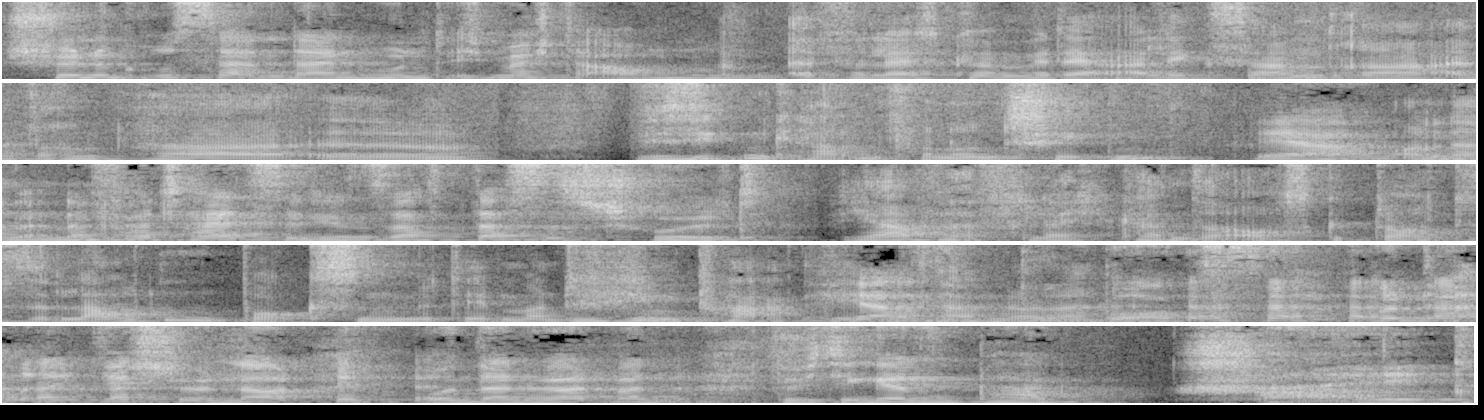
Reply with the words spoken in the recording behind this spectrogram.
Schöne Grüße an deinen Hund. Ich möchte auch einen Hund. Äh, Vielleicht können wir der Alexandra einfach ein paar äh, Visitenkarten von uns schicken. Ja, und, Und dann, dann- verteilst du die und sagst, das ist schuld. Ja, vielleicht kann sie auch, es gibt auch diese lauten Boxen, mit denen man durch den Park gehen Ja, so kann, eine oder? Boombox. Und dann richtig schön laut. Und dann hört man durch den ganzen Park Scheide.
